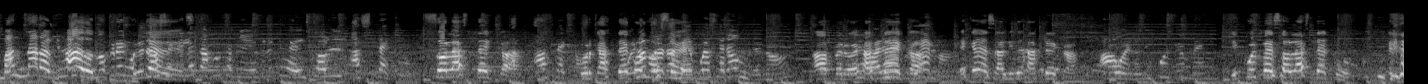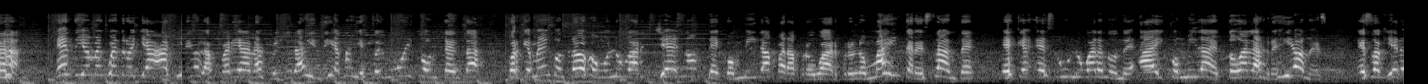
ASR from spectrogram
más naranjado, ¿no creen Yo no sé qué ustedes? le está pasando, yo creo que es el sol azteca. Sol azteca. Azteca. Porque bueno, no pero sé. también puede ser hombre, ¿no? Ah, pero es ¿Cuál es el azteca. Es que de salida es azteca. Ah, bueno, discúlpenme. Disculpe, Sol azteco. Gente, yo me encuentro ya aquí en la Feria de las Culturas Indígenas y estoy muy contenta porque me he encontrado con un lugar lleno de comida para probar. Pero lo más interesante es que es un lugar en donde hay comida de todas las regiones. Eso quiere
